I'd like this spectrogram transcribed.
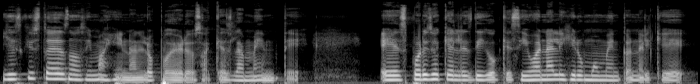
Y es que ustedes no se imaginan lo poderosa que es la mente. Es por eso que les digo que si van a elegir un momento en el que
